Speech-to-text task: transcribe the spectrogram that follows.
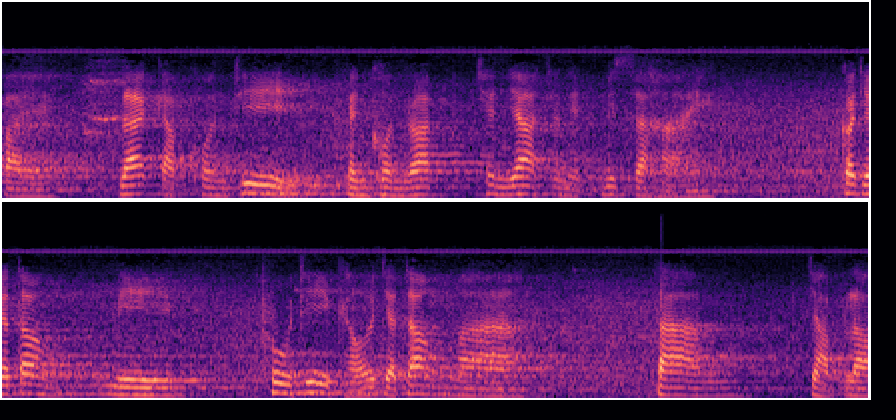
ไป และกับคนที่เป็นคนรัก เช่นญาติสนิทมิตรสหาย ก็จะต้องมี ผู้ที่เขาจะต้องมาตามจับเรา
